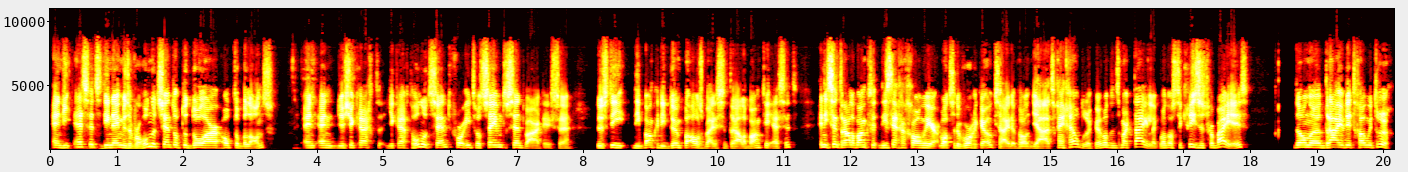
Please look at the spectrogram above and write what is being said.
En die assets die nemen ze voor 100 cent op de dollar op de balans. En, en dus je krijgt, je krijgt 100 cent voor iets wat 70 cent waard is. eh. Dus die, die banken die dumpen alles bij de centrale bank, die asset. En die centrale banken die zeggen gewoon weer wat ze de vorige keer ook zeiden. Van ja, het is geen gelddrukken, want het is maar tijdelijk. Want als de crisis voorbij is, dan eh, draaien we dit gewoon weer terug.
